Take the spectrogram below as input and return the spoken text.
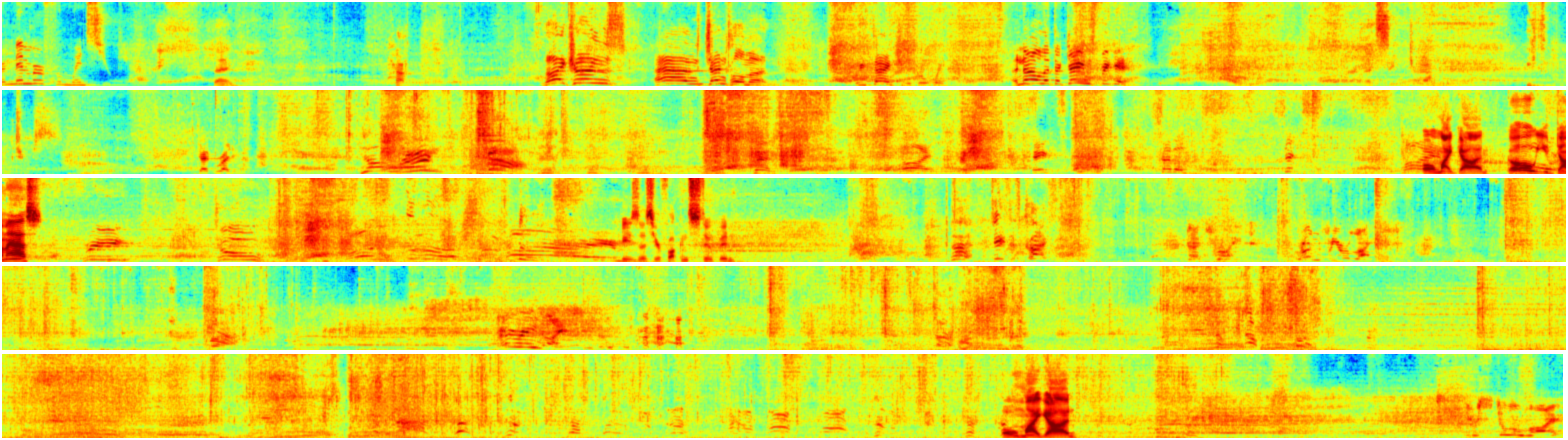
Remember from whence you came. Thank you. Lycans and gentlemen, we thank you for waiting. And now let the games begin. Let's see what up to. Ethan Winters. Get ready. No way! Ah! Ten, Oh my god. Go, you dumbass. Jesus, you're fucking stupid. Ah, Jesus Christ! That's right. Run for your life. Very nice, Ethan. Oh my god. You're still alive?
